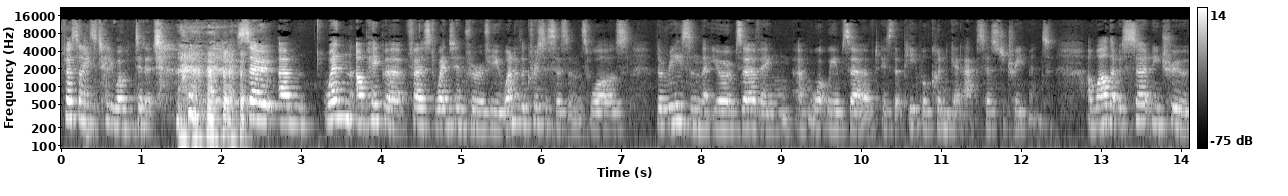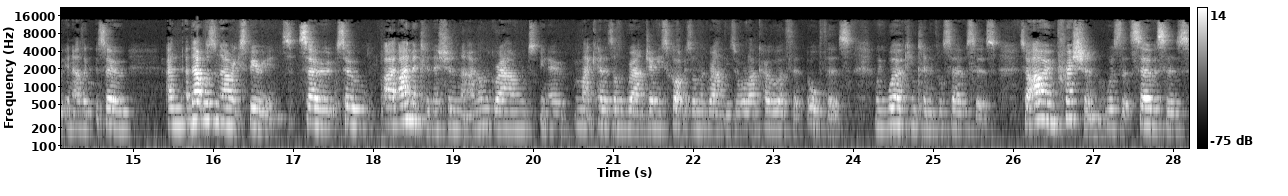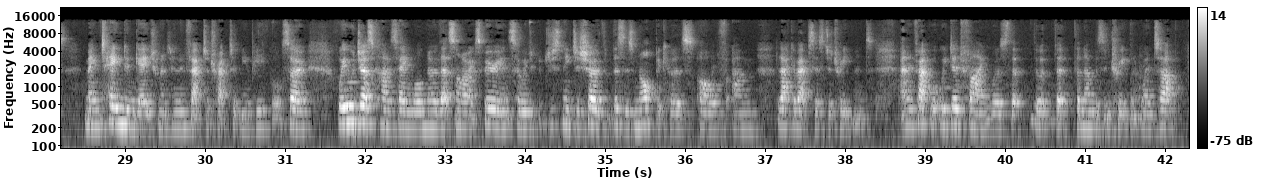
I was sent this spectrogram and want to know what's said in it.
first I need to tell you why we did it. so, um, when our paper first went in for review, one of the criticisms was the reason that you're observing um, what we observed is that people couldn't get access to treatment. And while that was certainly true in other, so and, and that wasn't our experience. So, so I, am a clinician. I'm on the ground. You know, Mike Kelleher's on the ground. Jenny Scott is on the ground. These are all our co-authors. We work in clinical services. So our impression was that services maintained engagement and in fact attracted new people. So we were just kind of saying, well, no, that's not our experience. So we just need to show that this is not because of um, lack of access to treatment. And in fact, what we did find was that the, that the numbers in treatment went up.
